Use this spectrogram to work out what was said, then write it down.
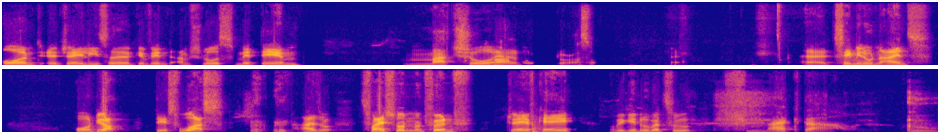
Und äh, Jay Liesel gewinnt am Schluss mit dem Macho Elbow Draw. Ja. Äh, 10 Minuten 1. Und ja, das war's. Also, 2 Stunden und 5 JFK. Und wir gehen rüber zu SmackDown. Uh.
